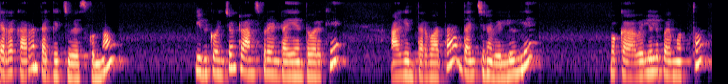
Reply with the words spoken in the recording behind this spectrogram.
ఎర్ర కారం తగ్గించి వేసుకుందాం. ఇవి కొంచెం ట్రాన్స్పరెంట్ అయ్యేంతవరకు ఆగిన తర్వాత దంచిన వెల్లుల్లి ఒక వెల్లుల్లిపై మొత్తం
